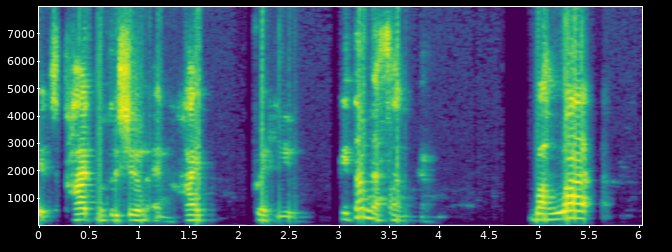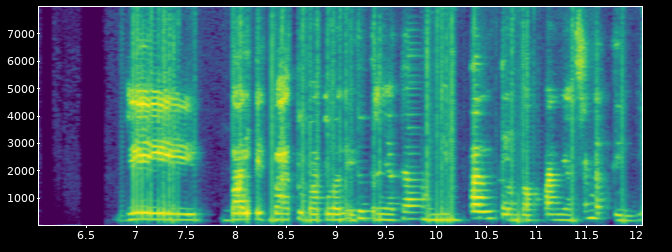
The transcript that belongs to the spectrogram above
It's high nutrition and high value. Kita nggak sangka bahwa di balik batu-batuan itu ternyata menyimpan kelembapan yang sangat tinggi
